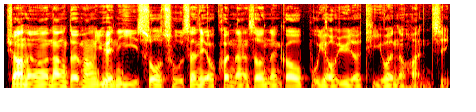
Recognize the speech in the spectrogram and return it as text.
希望能够让对方愿意说出，甚至有困难的时候能够不犹豫的提问的环境。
